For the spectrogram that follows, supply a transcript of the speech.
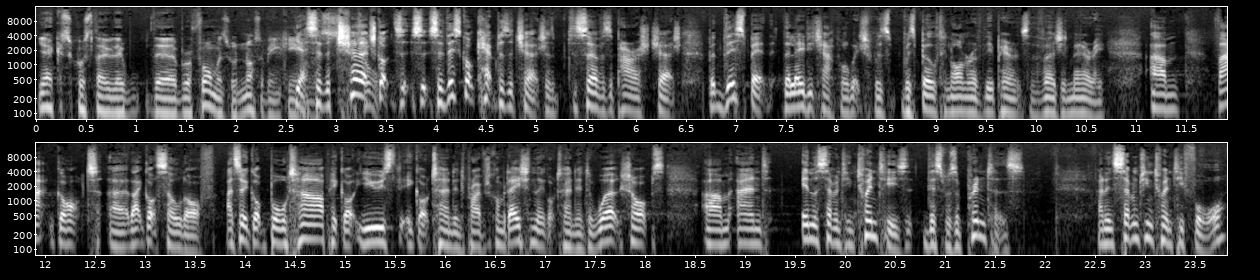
Yeah, because of course the, the, the reformers would not have been keen. Yeah, so the church got so, so this got kept as a church as, to serve as a parish church, but this bit, the Lady Chapel, which was, was built in honour of the appearance of the Virgin Mary, um, that got uh, that got sold off, and so it got bought up, it got used, it got turned into private accommodation, then it got turned into workshops, um, and in the 1720s, this was a printer's, and in 1724,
